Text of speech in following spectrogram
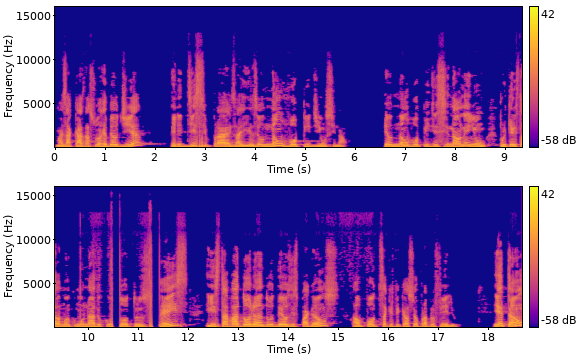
Mas Acas, na sua rebeldia, ele disse para Isaías: Eu não vou pedir um sinal. Eu não vou pedir sinal nenhum, porque ele estava mancomunado com os outros reis e estava adorando deuses pagãos ao ponto de sacrificar o seu próprio filho. E então,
